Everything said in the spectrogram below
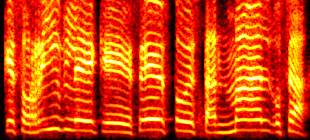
que es horrible, que es esto, es tan mal, o sea,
